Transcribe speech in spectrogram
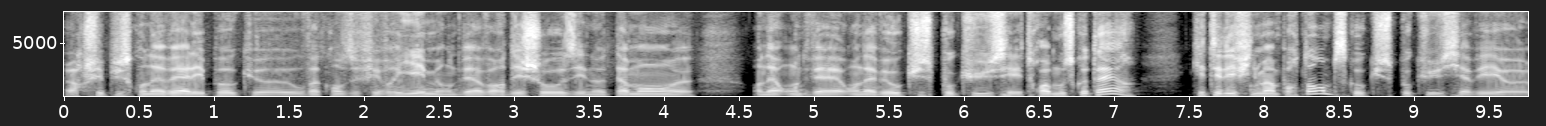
alors je sais plus ce qu'on avait à l'époque euh, aux vacances de février, mais on devait avoir des choses et notamment on, on avait Hocus Pocus et les Trois Mousquetaires, qui étaient des films importants parce qu'Hocus Pocus, il y avait euh,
